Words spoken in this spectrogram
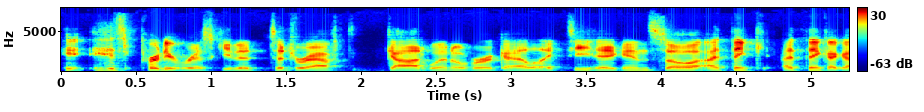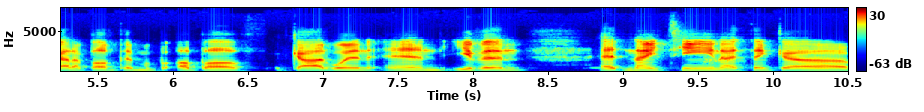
it's pretty risky to, to draft Godwin over a guy like Tee Higgins. So I think I think I got to bump him ab- above Godwin, and even at 19, I think uh,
